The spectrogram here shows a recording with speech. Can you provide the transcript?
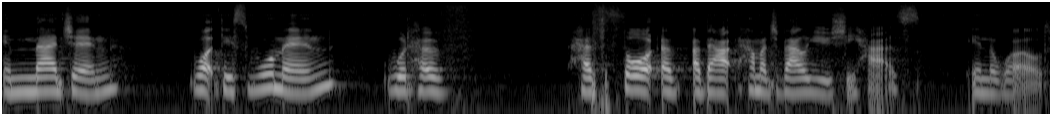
imagine what this woman would have, have thought of, about how much value she has in the world.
